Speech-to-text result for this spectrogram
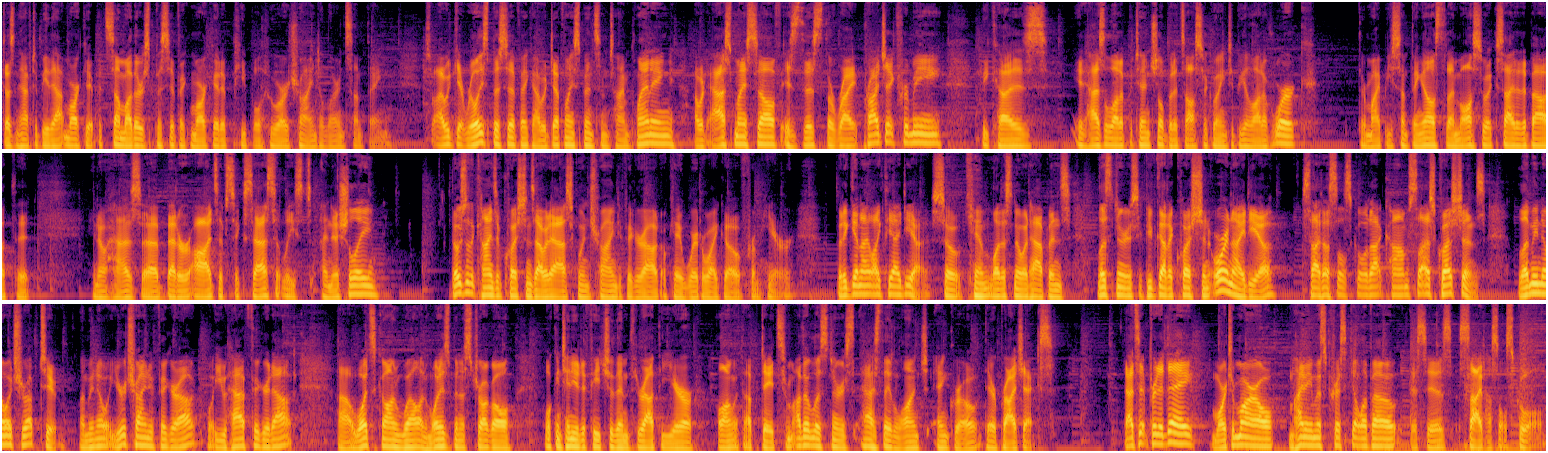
doesn't have to be that market, but some other specific market of people who are trying to learn something. So I would get really specific. I would definitely spend some time planning. I would ask myself, is this the right project for me? Because it has a lot of potential, but it's also going to be a lot of work. There might be something else that I'm also excited about that you know has uh, better odds of success at least initially. Those are the kinds of questions I would ask when trying to figure out okay, where do I go from here? But again, I like the idea. So Kim, let us know what happens. Listeners, if you've got a question or an idea, sidehustleschool.com slash questions. Let me know what you're up to. Let me know what you're trying to figure out, what you have figured out uh, what's gone well and what has been a struggle. We'll continue to feature them throughout the year, along with updates from other listeners as they launch and grow their projects. That's it for today. More tomorrow. My name is Chris Guillebeau. This is Side Hustle School.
